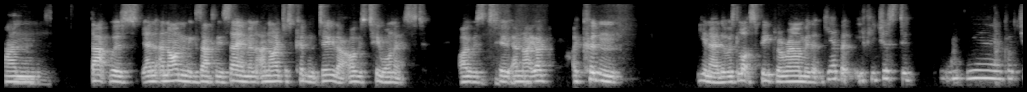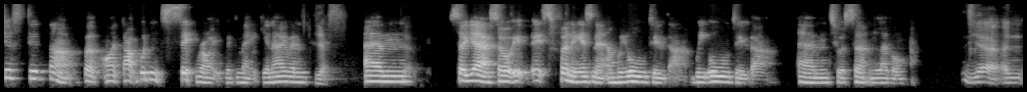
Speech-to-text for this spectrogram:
And mm. that was, and, and I'm exactly the same. And, and I just couldn't do that. I was too honest. I was too, and I, I, I couldn't, you know, there was lots of people around me that, yeah, but if you just did yeah, if I just did that, but I, that wouldn't sit right with me, you know. And yes, um, yeah. so yeah, so it, it's funny, isn't it? And we all do that. We all do that um, to a certain level. Yeah, and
